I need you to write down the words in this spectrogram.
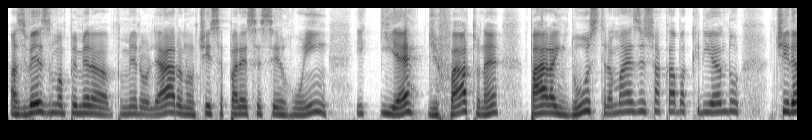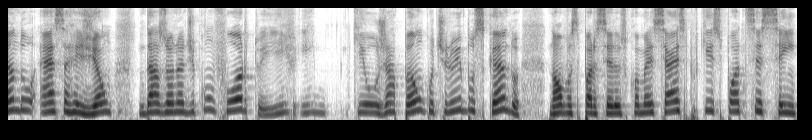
Às vezes, uma primeira, primeira olhada, olhar, a notícia parece ser ruim, e, e é, de fato, né, para a indústria, mas isso acaba criando, tirando essa região da zona de conforto. E, e que o Japão continue buscando novos parceiros comerciais, porque isso pode ser sim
